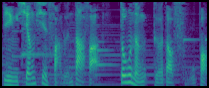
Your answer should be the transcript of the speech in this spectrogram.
并相信法轮大法，都能得到福报。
